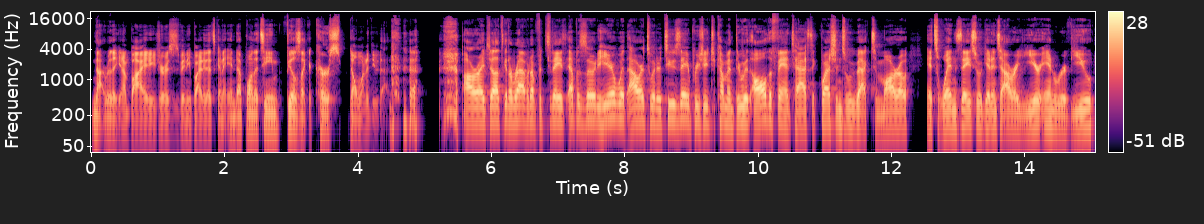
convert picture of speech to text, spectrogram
not really going to buy any jerseys of anybody that's going to end up on the team. Feels like a curse. Don't want to do that. all right, y'all. That's going to wrap it up for today's episode here with our Twitter Tuesday. Appreciate you coming through with all the fantastic questions. We'll be back tomorrow It's Wednesday, so we'll get into our year in review.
